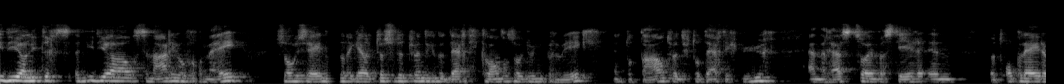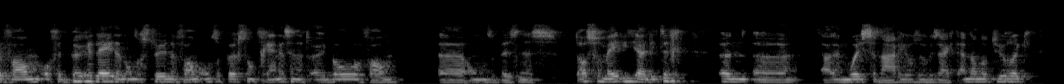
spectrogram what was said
idealiter, een ideaal scenario voor mij zou zijn dat ik eigenlijk tussen de 20 en de 30 klanten zou doen per week. In totaal 20 tot 30 uur. En de rest zou investeren in het opleiden van, of het begeleiden en ondersteunen van onze personal trainers en het uitbouwen van uh, onze business. Dat is voor mij idealiter een, uh, ja, een mooi scenario, zo gezegd. En dan natuurlijk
